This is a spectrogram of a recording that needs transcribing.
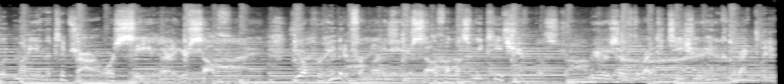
put money in the tip jar, or C. learn it yourself. You are prohibited from learning it yourself unless we teach you. We reserve the right to teach you incorrectly.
